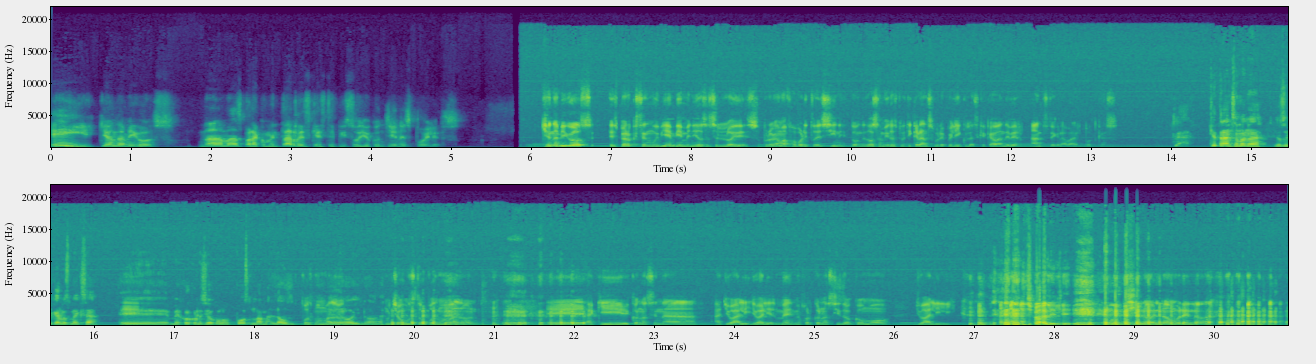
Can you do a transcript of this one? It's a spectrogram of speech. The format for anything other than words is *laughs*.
Hey, ¿qué onda amigos? Nada más para comentarles que este episodio contiene spoilers. ¿Qué onda amigos? Espero que estén muy bien. Bienvenidos a Celuloides, su programa favorito de cine, donde dos amigos platicarán sobre películas que acaban de ver antes de grabar el podcast. Claro. ¿Qué tranza, banda? Yo soy Carlos Mexa, eh, mejor conocido como Post Mamalón. Post de Mamadón. hoy, ¿no? Mucho gusto, Post Mamadón. *laughs* Eh, aquí conocen a, a Joali, Joali el Men, mejor conocido como Joalili. *laughs* Yo, Lili. Muy chino el nombre, ¿no?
